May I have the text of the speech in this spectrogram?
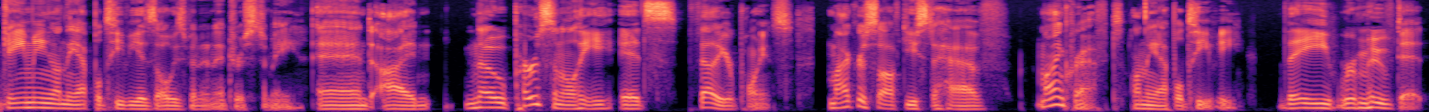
gaming on the Apple TV has always been an interest to me. And I know personally its failure points. Microsoft used to have Minecraft on the Apple TV. They removed it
